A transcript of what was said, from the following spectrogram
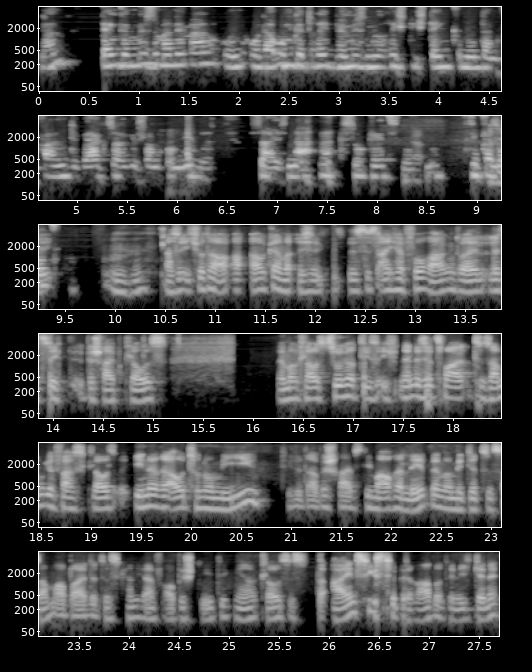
Ne? Denken müssen wir nicht mehr. Und, oder umgedreht, wir müssen nur richtig denken und dann fallen die Werkzeuge schon vom Himmel. Das heißt, na, so geht's nicht. Ja. Ne? Sie verletzen. Also, mhm. also ich würde auch, auch gerne, das ist eigentlich hervorragend, weil letztlich beschreibt Klaus wenn man Klaus zuhört, diese, ich nenne das jetzt mal zusammengefasst, Klaus, innere Autonomie, die du da beschreibst, die man auch erlebt, wenn man mit dir zusammenarbeitet, das kann ich einfach auch bestätigen. Ja, Klaus ist der einzigste Berater, den ich kenne,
